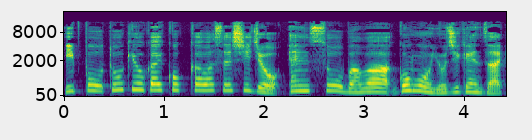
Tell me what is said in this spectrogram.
一方、東京外国為替市場円相場は午後4時現在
